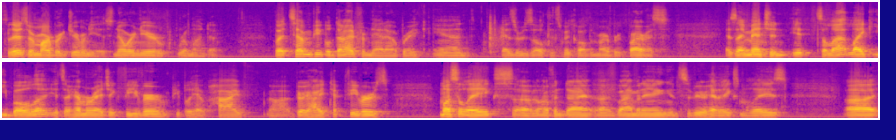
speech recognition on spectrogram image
So there's where Marburg, Germany is, nowhere near Rwanda. But seven people died from that outbreak, and as a result, it's been called the Marburg virus. As I mentioned, it's a lot like Ebola. It's a hemorrhagic fever. People have high, uh, very high fevers muscle aches, uh, often uh, vomiting, and severe headaches, malaise. Uh,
